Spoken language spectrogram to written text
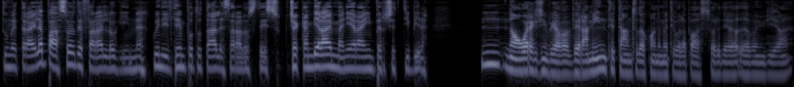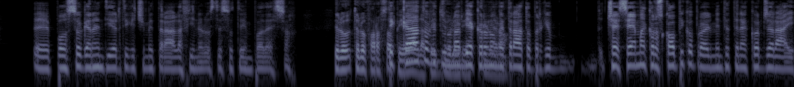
Tu metterai la password e farà il login, quindi il tempo totale sarà lo stesso, cioè cambierà in maniera impercettibile. No, guarda che ci impiegava veramente tanto da quando mettevo la password e la davo in via. Eh. Eh, posso garantirti che ci metterà alla fine lo stesso tempo adesso. Te lo, te lo farò sapere. Peccato che tu non abbia cronometrato perché, cioè, se è macroscopico probabilmente te ne accorgerai,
